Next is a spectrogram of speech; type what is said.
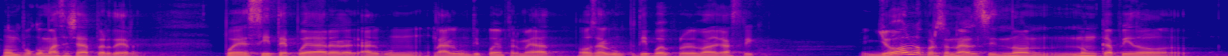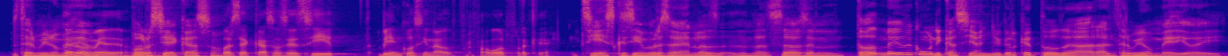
un poco más echada a perder, pues sí te puede dar algún, algún tipo de enfermedad, o sea, algún tipo de problema gástrico. Yo, lo personal, sí, no, nunca pido, Término medio. Por si acaso. por si acaso, o sea, sí, bien cocinado, por favor, porque... Sí, es que siempre se ven las, las- en todos medios de comunicación, yo creo que todos al, al término medio y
